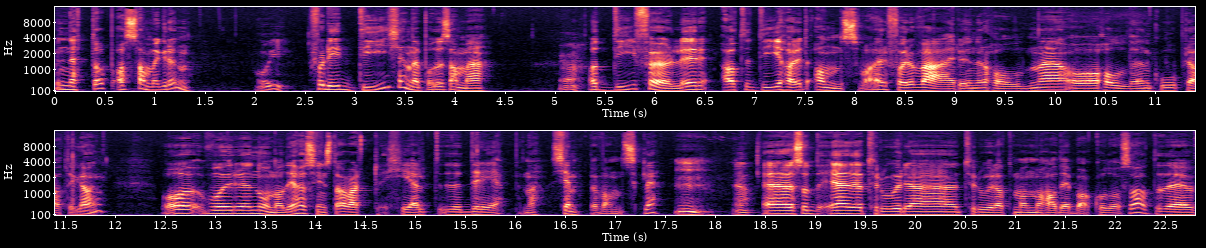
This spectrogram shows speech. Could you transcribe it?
Nettopp av samme grunn. Oi. Fordi de kjenner på det samme. Ja. At de føler at de har et ansvar for å være underholdende og holde en god prat i gang. Og hvor noen av de har syntes det har vært helt drepende. Kjempevanskelig. Mm. Ja. Eh, Så jeg, jeg tror, jeg tror at man må ha det i bakhodet også. At det er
